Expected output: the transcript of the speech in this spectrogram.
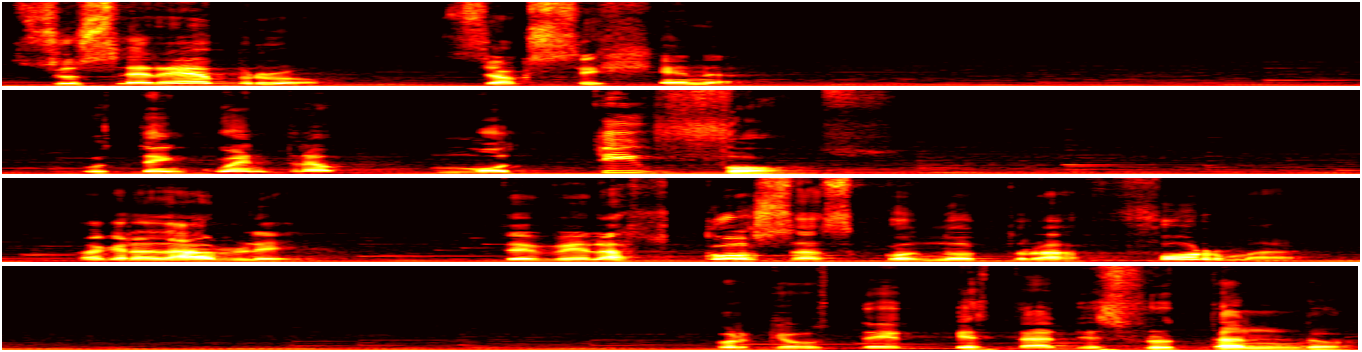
Su cerebro se oxigena. Usted encuentra motivos agradables. Usted ve las cosas con otra forma. Porque usted está disfrutando.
